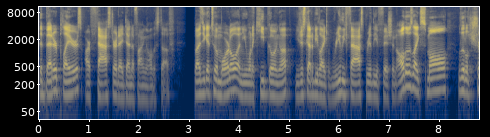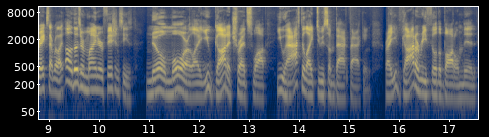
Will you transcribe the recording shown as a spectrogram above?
the better players are faster at identifying all the stuff. So as you get to immortal and you want to keep going up, you just got to be like really fast, really efficient. All those like small little tricks that were like, oh, those are minor efficiencies no more. Like you gotta tread swap. You have to like do some backpacking, right? You gotta refill the bottle mid.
